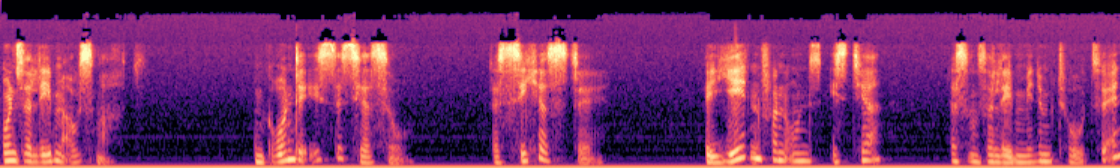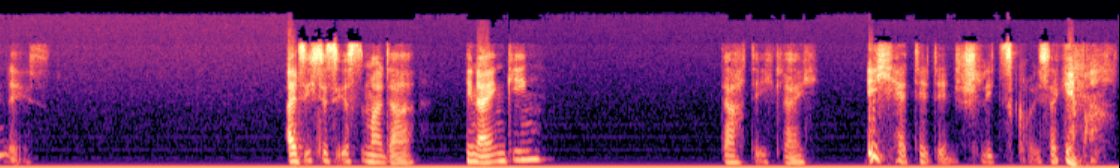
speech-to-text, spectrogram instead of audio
unser Leben ausmacht. Im Grunde ist es ja so. Das Sicherste für jeden von uns ist ja, dass unser Leben mit dem Tod zu Ende ist. Als ich das erste Mal da hineinging, dachte ich gleich, ich hätte den Schlitz größer gemacht,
